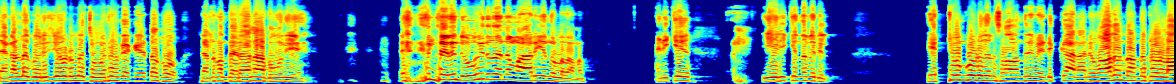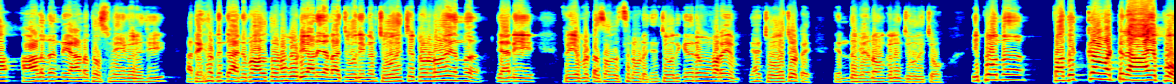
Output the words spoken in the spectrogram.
ഞങ്ങളുടെ ഗുരുജിയോടുള്ള ചോദ്യമൊക്കെ കേട്ടപ്പോൾ രണ്ടെണ്ണം തരാനാ തോന്നിയേ. എന്തായാലും രോഹിത് തന്നെ മാറി എന്നുള്ളതാണ്. എനിക്ക് ഈ ഇരിക്കുന്നവരിൽ ഏറ്റവും കൂടുതൽ സ്വാതന്ത്ര്യം എടുക്കാൻ അനുവാദം തന്നിട്ടുള്ള ആൾ തന്നെയാണ് തസ്മീ ഗുരുജി. അദ്ദേഹത്തിന്റെ അനുവാദത്തോടു കൂടിയാണ് ഞാൻ ആ ചോദ്യങ്ങൾ ചോദിച്ചിട്ടുള്ളത് എന്ന് ഞാൻ ഈ പ്രിയപ്പെട്ട സദസ്സിനോട് ഞാൻ ചോദിക്കുന്നതിന് മുമ്പ് പറയും. ഞാൻ ചോദിച്ചോട്ടെ എന്ത് വേണമെങ്കിലും ചോദിച്ചോ. ഇപ്പൊ ഒന്ന് പതുക്ക മട്ടിലായപ്പോ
